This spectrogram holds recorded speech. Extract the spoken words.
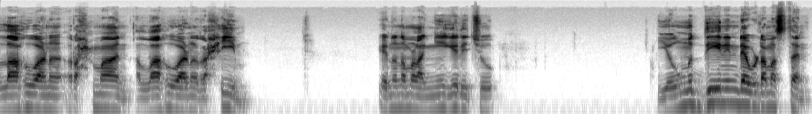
അള്ളാഹുവാണ് റഹ്മാൻ അള്ളാഹുവാണ് റഹീം എന്ന് നമ്മൾ അംഗീകരിച്ചു. യൗമുദ്ദീനിന്റെ ഉടമസ്ഥൻ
